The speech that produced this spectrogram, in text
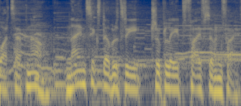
WhatsApp nine six double three triple eight five seven five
